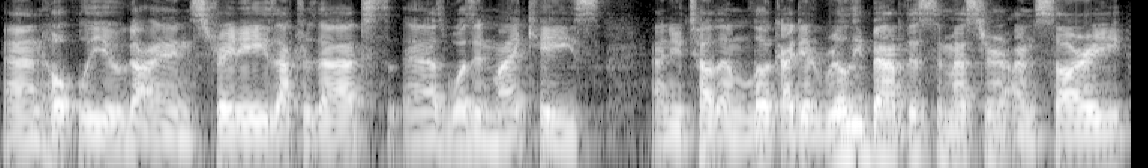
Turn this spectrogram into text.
and hopefully you've gotten straight A's after that as was in my case and you tell them look I did really bad this semester I'm sorry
